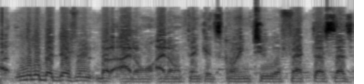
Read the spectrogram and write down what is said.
a little bit different. But I don't I don't think it's going to affect us. That's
